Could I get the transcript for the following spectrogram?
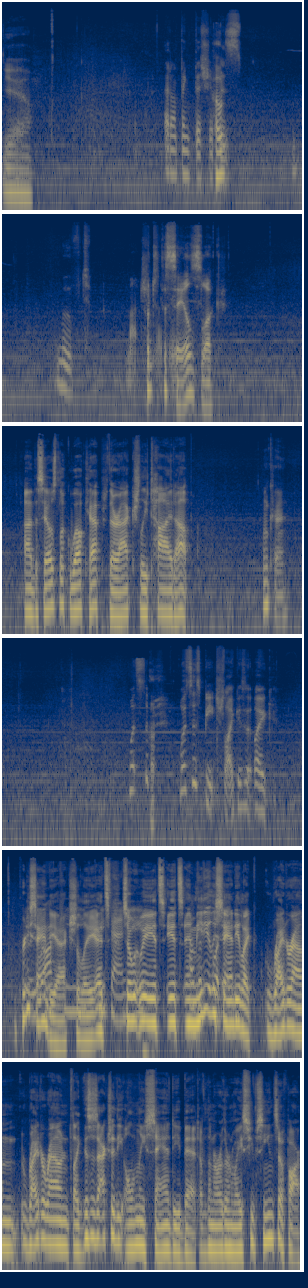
Yeah. I don't think the ship How- has moved much. How do the lately. sails look? Uh, the sails look well kept. They're actually tied up. Okay. What's the what's this beach like? Is it like Pretty sandy rocky, actually. pretty It's so sandy. it's it's immediately sandy like right around right around like this is actually the only sandy bit of the northern waste you've seen so far.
